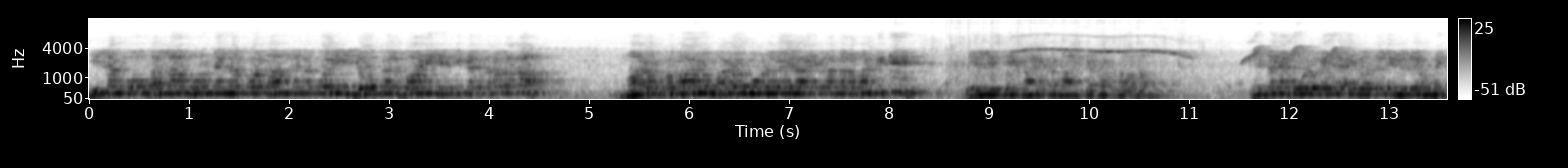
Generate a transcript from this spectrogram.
ఇళ్ళకు మళ్ళా మూడు నెలలకో నాలుగు నెలలకో ఈ లోకల్ బాడీ ఎన్నికల తర్వాత మరొక మారు మరో మూడు వేల ఐదు వందల మందికి ఎల్లిసే కార్యక్రమాన్ని చేపడతా ఉన్నాం. ఎందుకంటే మూడు వేల ఐదు వందలు ఇల్లులే ఉన్నాయి.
